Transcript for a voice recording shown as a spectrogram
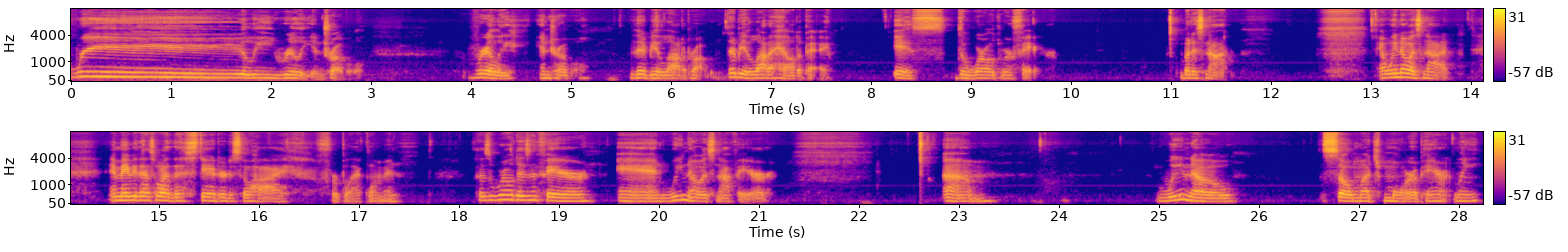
really, really in trouble. Really in trouble. There'd be a lot of problems. There'd be a lot of hell to pay if the world were fair. But it's not. And we know it's not. And maybe that's why the standard is so high for Black women. Because the world isn't fair and we know it's not fair. Um, we know so much more apparently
